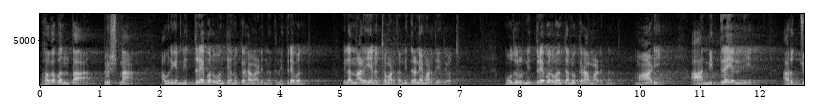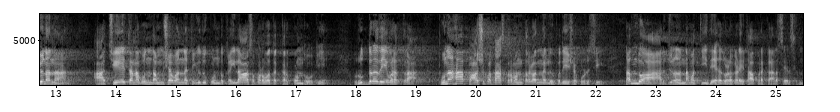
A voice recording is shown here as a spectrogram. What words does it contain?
ಭಗವಂತ ಕೃಷ್ಣ ಅವನಿಗೆ ನಿದ್ರೆ ಬರುವಂತೆ ಅನುಗ್ರಹ ಮಾಡಿದಂತೆ, ನಿದ್ರೆ ಬಂತು. ಇಲ್ಲ, ನಾಳೆ ಏನು ಯುದ್ಧ ಮಾಡ್ತಾನೆ? ನಿದ್ರಣೆ ಮಾಡ್ತಾಯಿದ್ರಿ ಇವತ್ತು. ಮೊದಲು ನಿದ್ರೆ ಬರುವಂತೆ ಅನುಗ್ರಹ ಮಾಡಿದಂತೆ. ಮಾಡಿ, ಆ ನಿದ್ರೆಯಲ್ಲಿ ಅರ್ಜುನನ ಆ ಚೇತನ ಒಂದು ಅಂಶವನ್ನು ತೆಗೆದುಕೊಂಡು ಕೈಲಾಸ ಪರ್ವತಕ್ಕೆ ಕರ್ಕೊಂಡು ಹೋಗಿ ರುದ್ರದೇವರ ಹತ್ರ ಪುನಃ ಪಾಶುಪತಾಸ್ತ್ರ ಮಂತ್ರಗಳನ್ನೆಲ್ಲ ಉಪದೇಶ ಕೊಡಿಸಿ ತಂದು ಆ ಅರ್ಜುನನನ್ನು ಮತ್ತು ಈ ದೇಹದೊಳಗಡೆ ಯಥಾಪ್ರಕಾರ ಸೇರಿಸಿದ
